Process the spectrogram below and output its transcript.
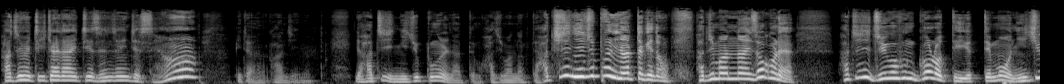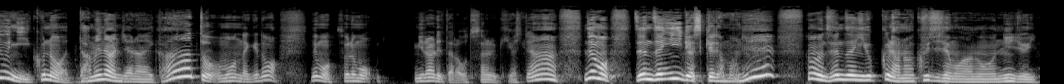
始めていただいて全然いいですよ。みたいな感じになって。で、8時20分ぐらいになっても始まんなくて、8時20分になったけど、始まんないぞ、これ。8時15分頃って言っても、20に行くのはダメなんじゃないかなと思うんだけど、でも、それも見られたら落とされる気がして、うん、でも、全然いいですけどもね。うん、全然ゆっくりあの、9時でもあの、22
